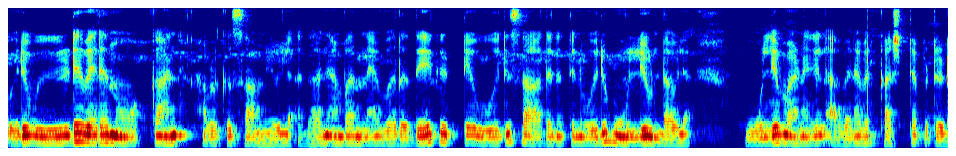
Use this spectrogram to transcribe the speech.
ഒരു വീട് വരെ നോക്കാൻ അവൾക്ക് സമയമില്ല. അതാ ഞാൻ പറഞ്ഞത് വെറുതെ കിട്ടിയ ഒരു സാധനത്തിനും ഒരു മൂല്യം ഉണ്ടാവില്ല. മൂല്യം വേണമെങ്കിൽ അവനവൻ കഷ്ടപ്പെട്ടെടുക്കും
